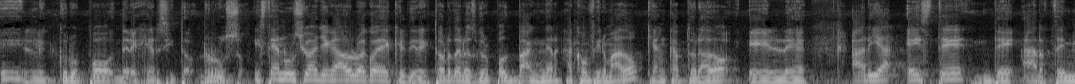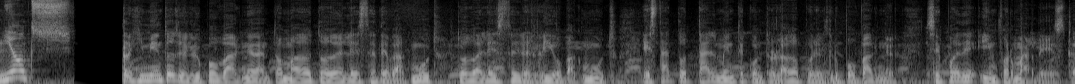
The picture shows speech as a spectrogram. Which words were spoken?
el grupo del ejército ruso. Este anuncio ha llegado luego de que el director de los grupos Wagner ha confirmado que han capturado el eh, área este de Artemiox Regimientos del grupo Wagner han tomado todo el este de Bakhmut, todo el este del río Bakhmut. Está totalmente controlado por el grupo Wagner. Se puede informar de esto.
